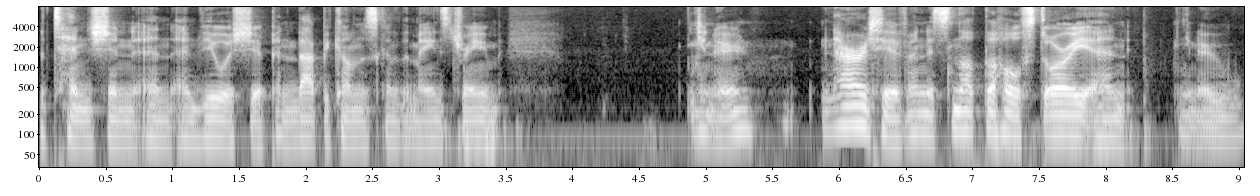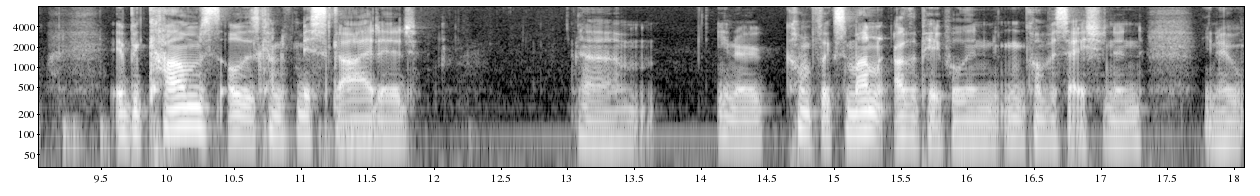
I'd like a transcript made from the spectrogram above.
attention and, and viewership, and that becomes kind of the mainstream, you know, narrative, and it's not the whole story, and you know, it becomes all this kind of misguided, um, you know, conflicts among other people in, in conversation, and you know,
